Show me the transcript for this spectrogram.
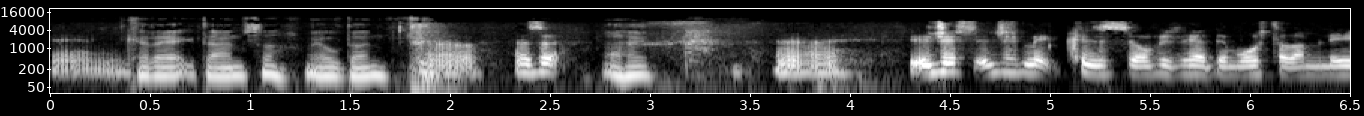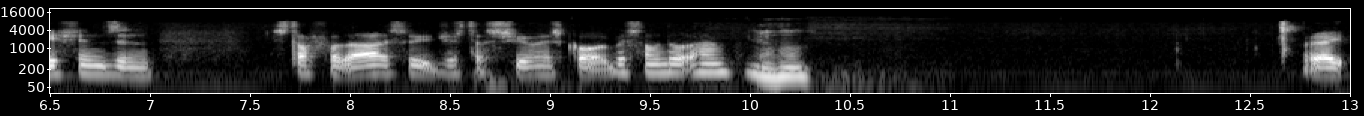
Um, Correct answer. Well done. uh, is it? Aye. Uh, you just it just make because obviously had the most eliminations and stuff like that, so you just assume it's got to be somebody like him. Uh huh. Right,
